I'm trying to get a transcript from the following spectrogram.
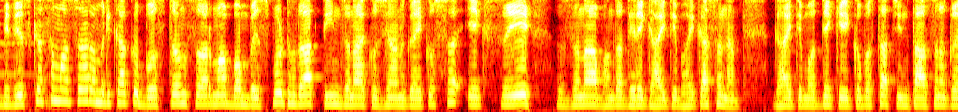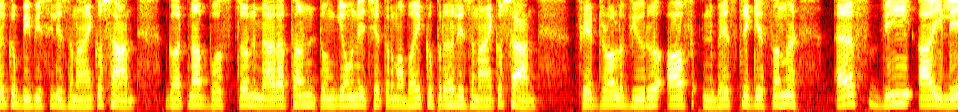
विदेशका समाचार अमेरिकाको बोस्टन शहरमा बम विस्फोट हुँदा तीनजनाको ज्यान गएको छ। एक सय जना भन्दा धेरै घाइते भएका छन्। घाइते मध्ये केहीको अवस्था चिन्ताजनक रहेको बीबीसीले जनाएको छ। घटना बोस्टन म्याराथन टुङ्ग्याउने क्षेत्रमा भएको प्रहरीले जनाएको छ। फेडरल ब्युरो अफ इन्भेस्टिगेसन एफबीआईले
